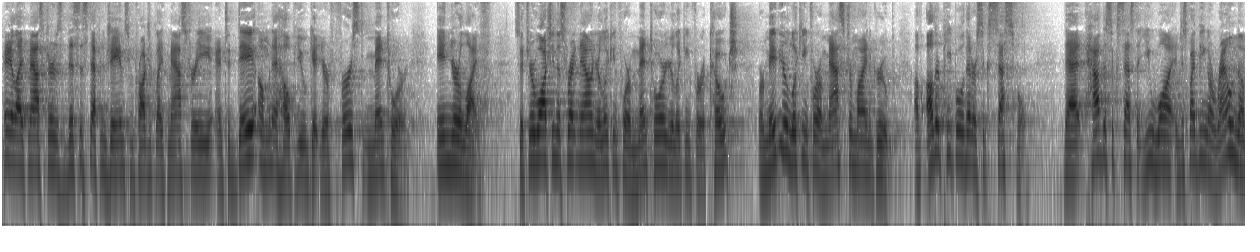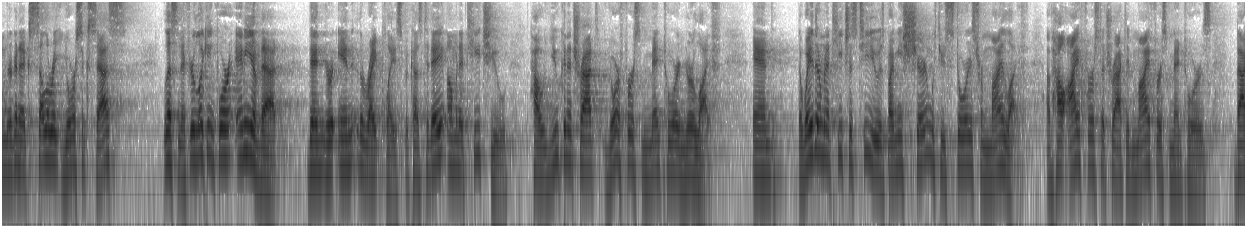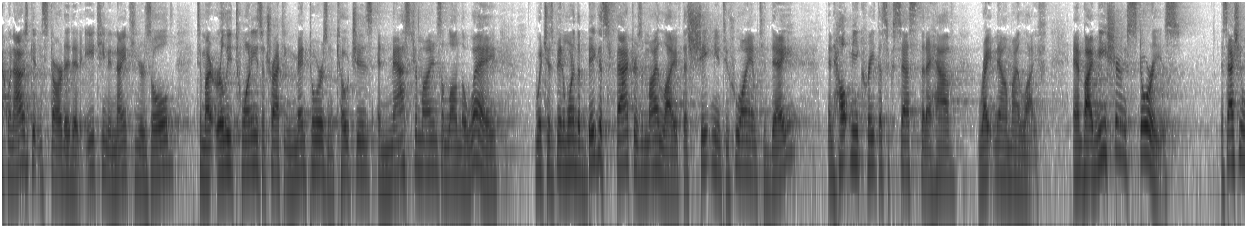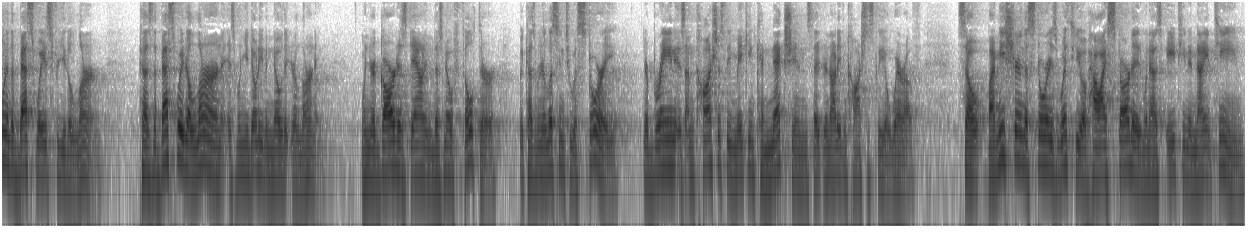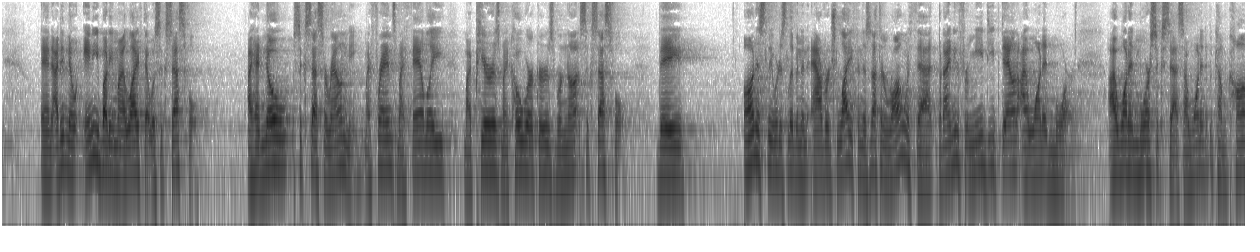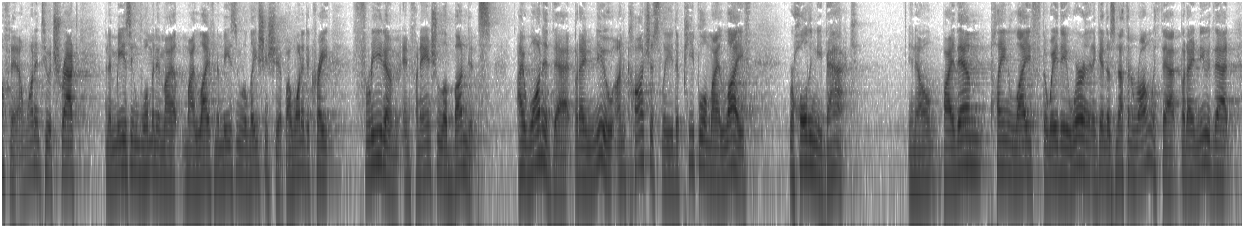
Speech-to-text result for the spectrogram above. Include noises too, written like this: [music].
Hey, Life Masters, this is Stefan James from Project Life Mastery, and today I'm going to help you get your first mentor in your life. So, if you're watching this right now and you're looking for a mentor, you're looking for a coach, or maybe you're looking for a mastermind group of other people that are successful, that have the success that you want, and just by being around them, they're going to accelerate your success. Listen, if you're looking for any of that, then you're in the right place because today I'm going to teach you how you can attract your first mentor in your life. And the way that I'm going to teach this to you is by me sharing with you stories from my life of how I first attracted my first mentors back when I was getting started at 18 and 19 years old to my early 20s, attracting mentors and coaches and masterminds along the way, which has been one of the biggest factors in my life that shaped me into who I am today and helped me create the success that I have right now in my life. And by me sharing stories, it's actually one of the best ways for you to learn. Because the best way to learn is when you don't even know that you're learning. When your guard is down and there's no filter, because when you're listening to a story, your brain is unconsciously making connections that you're not even consciously aware of. So, by me sharing the stories with you of how I started when I was 18 and 19, and I didn't know anybody in my life that was successful. I had no success around me. My friends, my family, my peers, my coworkers were not successful. They honestly, we're just living an average life, and there's nothing wrong with that. But I knew for me, deep down, I wanted more. I wanted more success. I wanted to become confident. I wanted to attract an amazing woman in my, my life, an amazing relationship. I wanted to create freedom and financial abundance. I wanted that, but I knew unconsciously the people in my life were holding me back. You know, by them playing life the way they were, and again, there's nothing wrong with that, but I knew that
